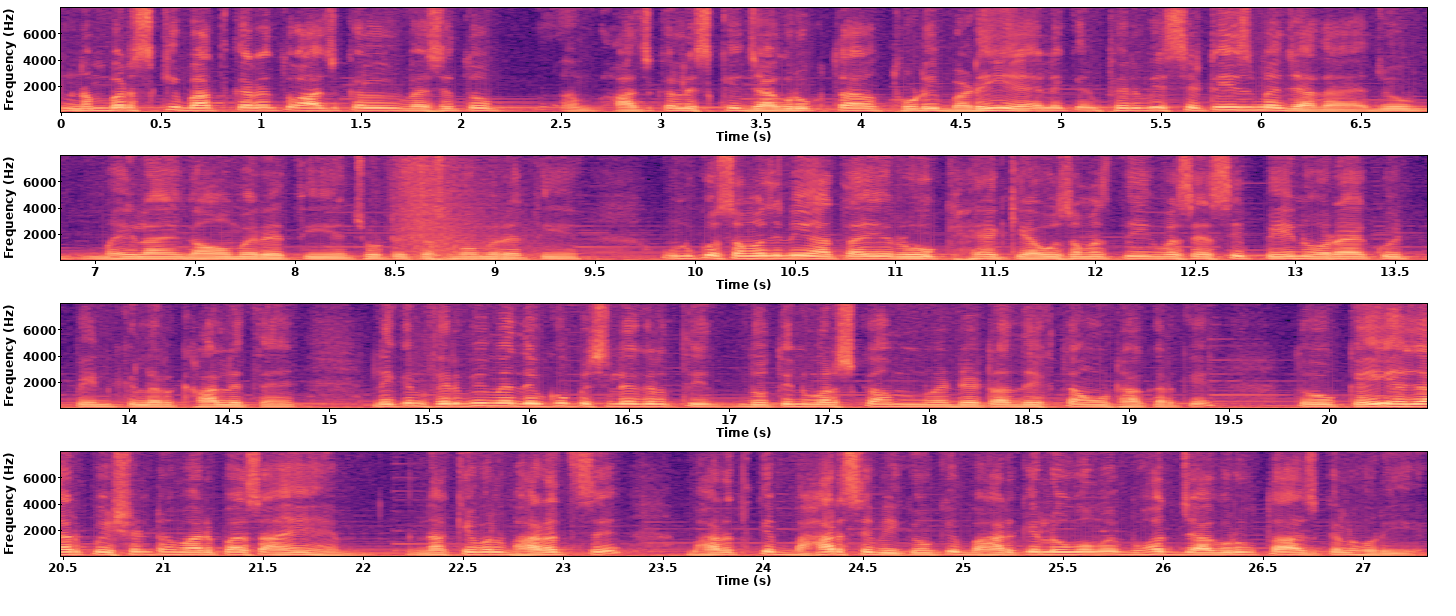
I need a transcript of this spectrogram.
नंबर्स की बात करें तो आजकल वैसे तो आजकल इसकी जागरूकता थोड़ी बढ़ी है लेकिन फिर भी सिटीज़ में ज़्यादा है जो महिलाएँ गाँव में रहती हैं छोटे कस्बों में रहती हैं उनको समझ नहीं आता ये रोग है क्या। वो समझती हैं कि बस ऐसी पेन हो रहा है कोई पेन किलर खा लेते हैं। लेकिन फिर भी मैं देखूँ पिछले अगर ती, दो तीन वर्ष का मैं डेटा देखता हूँ उठा करके तो कई हज़ार पेशेंट हमारे पास आए हैं। न केवल भारत से भारत के बाहर से भी क्योंकि बाहर के लोगों में बहुत जागरूकता आजकल हो रही है।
